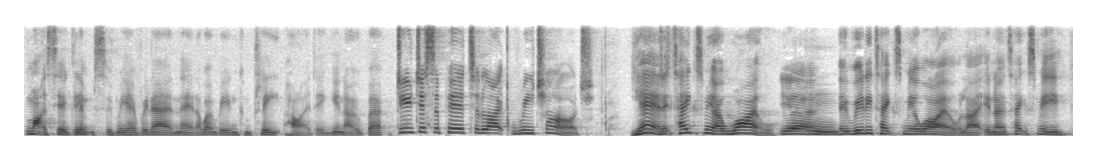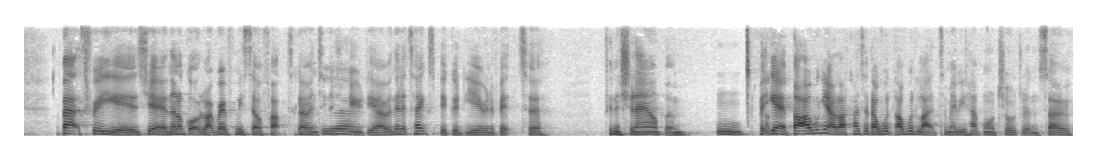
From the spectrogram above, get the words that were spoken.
might see a glimpse of me every now and then. I won't be in complete hiding, you know. But do you disappear to like recharge? Yeah, and it takes me a while. Yeah. Mm. It really takes me a while. Like you know, it takes me about three years. Yeah, and then I've got to like rev myself up to go into yeah. the studio, and then it takes me a good year and a bit to finish an album. Mm. But yeah, but I, you know, like I said, I would I would like to maybe have more children. So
